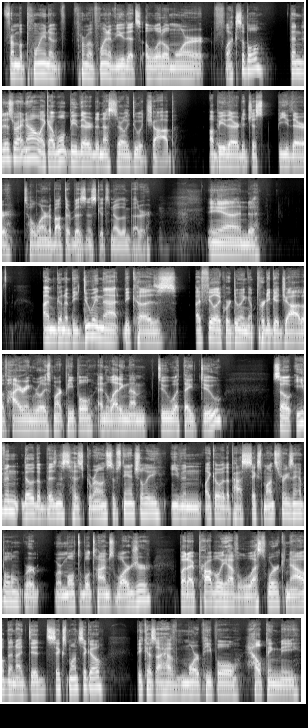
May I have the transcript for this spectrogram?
from a point of from a point of view that's a little more flexible than it is right now. Like I won't be there to necessarily do a job. I'll be there to just be there to learn about their business, get to know them better. And I'm going to be doing that because I feel like we're doing a pretty good job of hiring really smart people and letting them do what they do. So even though the business has grown substantially, even like over the past six months, for example, we're we're multiple times larger, but I probably have less work now than I did six months ago because I have more people helping me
